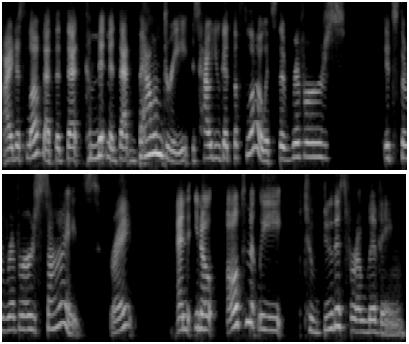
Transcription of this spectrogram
I just love that that that commitment that boundary is how you get the flow. It's the rivers it's the river's sides right? And you know ultimately to do this for a living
